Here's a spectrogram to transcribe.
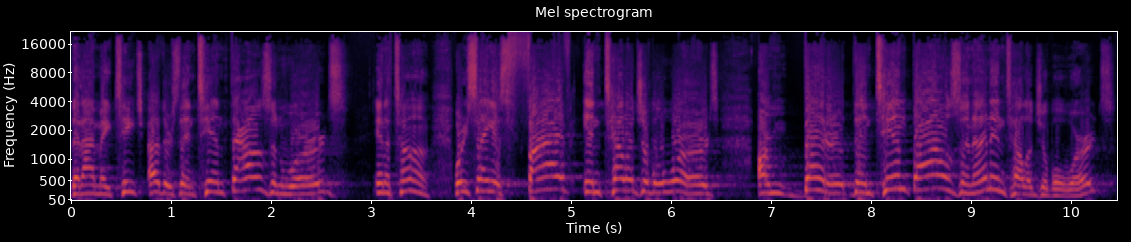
that I may teach others than 10,000 words in a tongue. What he's saying is five intelligible words are better than 10,000 unintelligible words.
